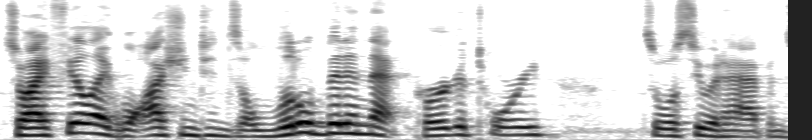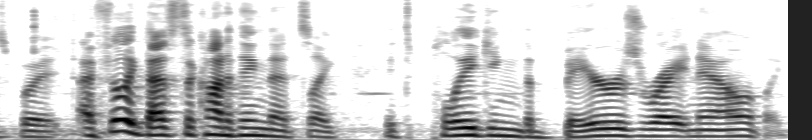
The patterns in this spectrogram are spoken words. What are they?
So I feel like Washington's a little bit in that purgatory so we'll see what happens. But I feel like that's the kind of thing that's like it's plaguing the Bears right now. Like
